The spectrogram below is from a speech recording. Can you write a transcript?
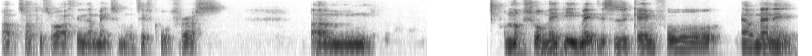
up top as well, I think that makes it more difficult for us. Um, I'm not sure. Maybe maybe this is a game for Elneny.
